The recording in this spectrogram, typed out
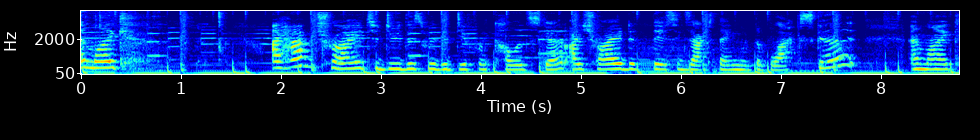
And like, I have tried to do this with a different colored skirt. I tried this exact thing with the black skirt and like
